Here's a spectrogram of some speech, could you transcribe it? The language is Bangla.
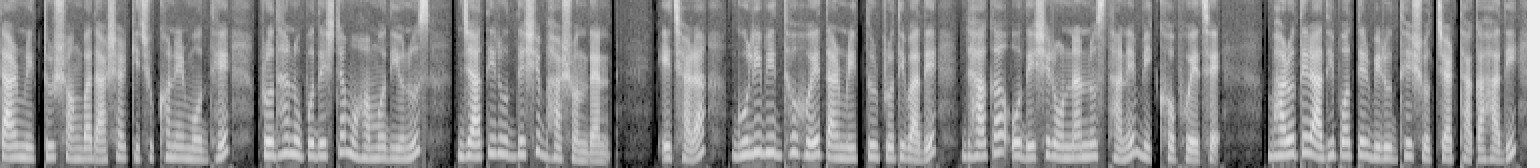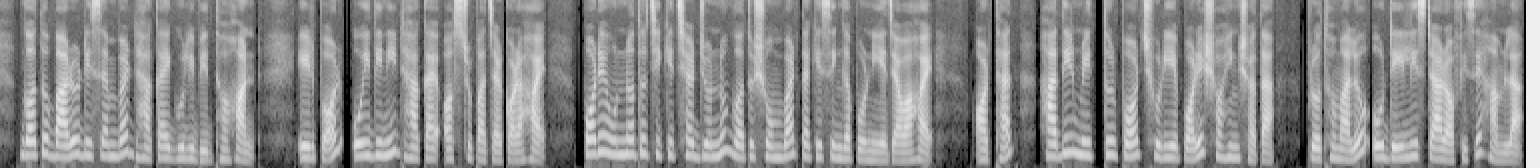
তার মৃত্যুর সংবাদ আসার কিছুক্ষণের মধ্যে প্রধান উপদেষ্টা মোহাম্মদ ইউনুস জাতির উদ্দেশ্যে ভাষণ দেন। এছাড়া গুলিবিদ্ধ হয়ে তার মৃত্যুর প্রতিবাদে ঢাকা ও দেশের অন্যান্য স্থানে বিক্ষোভ হয়েছে। ভারতের আধিপত্যের বিরুদ্ধে সোচ্চার থাকা হাদি গত ১২ ডিসেম্বর ঢাকায় গুলিবিদ্ধ হন। এরপর ওই দিনই ঢাকায় অস্ত্রোপাচার করা হয়। পরে উন্নত চিকিৎসার জন্য গত সোমবার তাকে সিঙ্গাপুর নিয়ে যাওয়া হয়। অর্থাৎ হাদির মৃত্যুর পর ছড়িয়ে পড়ে সহিংসতা প্রথম আলো ও ডেইলি স্টার অফিসে হামলা।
